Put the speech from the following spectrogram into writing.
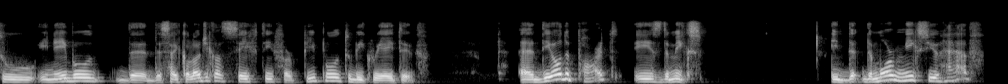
to enable the, the psychological safety for people to be creative. Uh, the other part is the mix. It, the, the, more mix you have,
